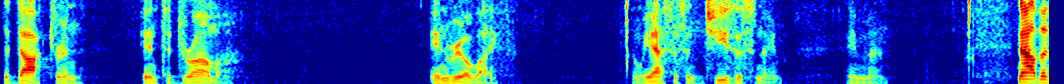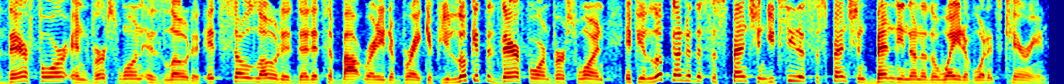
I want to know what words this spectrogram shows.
the doctrine into drama in real life? And we ask this in Jesus' name. Amen. Now, the therefore in verse 1 is loaded. It's so loaded that it's about ready to break. If you look at the therefore in verse 1, if you looked under the suspension, you'd see the suspension bending under the weight of what it's carrying.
